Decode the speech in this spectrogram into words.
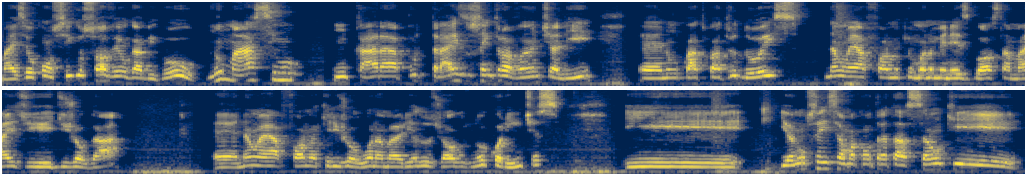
mas eu consigo só ver o Gabigol, no máximo, um cara por trás do centroavante ali, é, num 4-4-2. Não é a forma que o Mano Menezes gosta mais de, de jogar, é, não é a forma que ele jogou na maioria dos jogos no Corinthians. E, e eu não sei se é uma contratação que,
